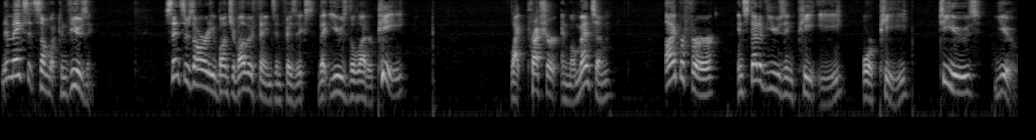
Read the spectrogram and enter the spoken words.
And it makes it somewhat confusing. Since there's already a bunch of other things in physics that use the letter P, like pressure and momentum, I prefer instead of using PE or P, to use U.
